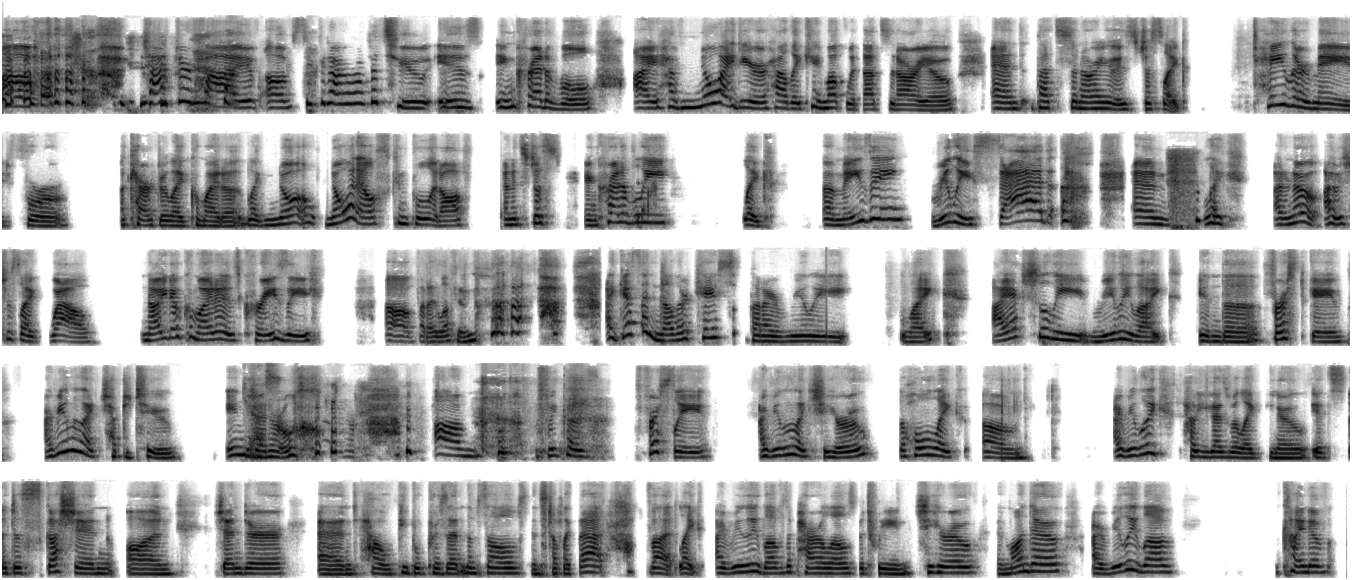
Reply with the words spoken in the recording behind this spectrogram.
Um, chapter five of Super Danganronpa 2 is incredible. I have no idea how they came up with that scenario. And that scenario is just like tailor made for a character like Komaeda. Like no no one else can pull it off. And it's just incredibly like amazing, really sad, and like I don't know. I was just like, wow, Nagito Komaeda is crazy, uh, but I love him. I guess another case that I really like, I actually really like in the first game, I really like chapter two in yes. general. um, because firstly, I really like Chihiro. The whole like um I really like how you guys were like, you know, it's a discussion on gender and how people present themselves and stuff like that. But like, I really love the parallels between Chihiro and Mondo. I really love kind of.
